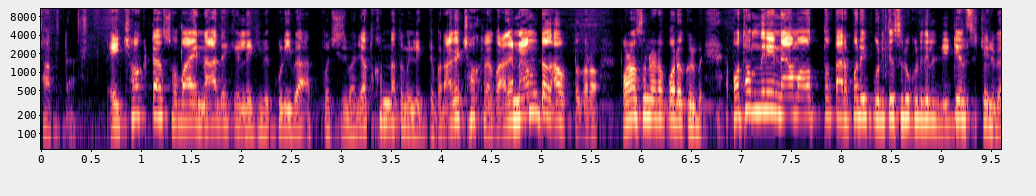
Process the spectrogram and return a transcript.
সাতটা। এই ছকটা সবাই না দেখে লিখবে কুড়ি বার পঁচিশ বার, যতক্ষণ না তুমি লিখতে পারো। আগে ছক রাখো, আগে নামটা আয়ত্ত করো, পড়াশোনাটা পরে করবে। প্রথম দিনই নাম আয়ত্ত তারপরে পড়তে শুরু করে দিলে ডিটেলসে চলবে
